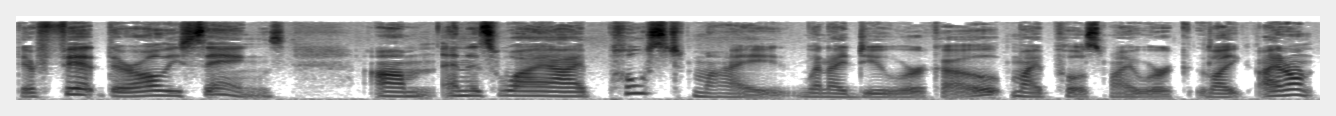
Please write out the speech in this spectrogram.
they're fit. They're all these things. Um, and it's why I post my when I do work out, my post my work like I don't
